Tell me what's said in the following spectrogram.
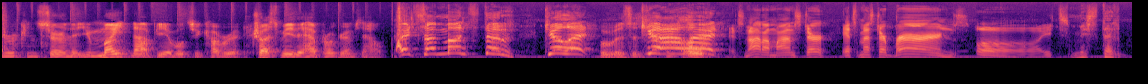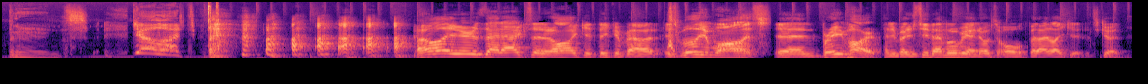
you're concerned that you might not be able to cover it. Trust me, they have programs to help. It's a monster! Kill it! Who is this? Kill Oh. it! It's not a monster. It's Mr. Burns. Oh, it's Mr. Burns. Kill it! All I hear is that accent and all I can think about is William Wallace and Braveheart. Anybody see that movie? I know it's old, but I like it. It's good.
